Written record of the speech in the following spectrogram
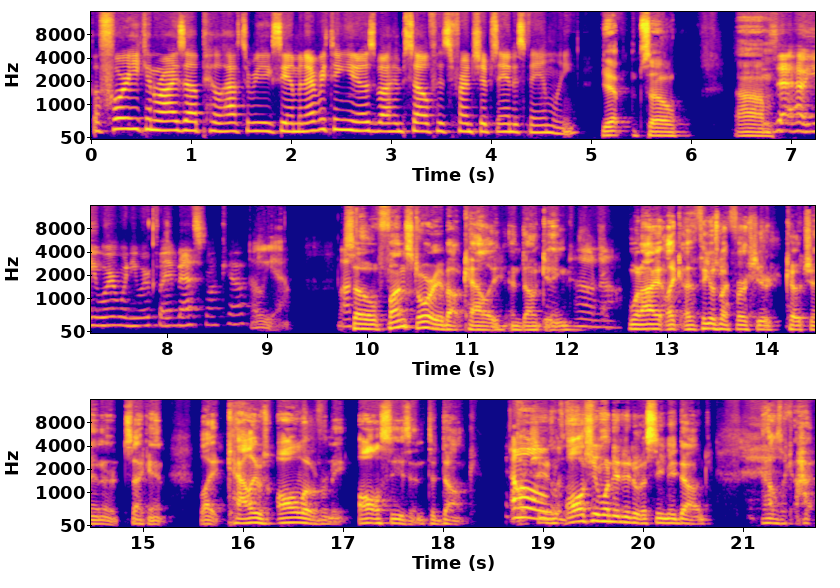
before he can rise up, he'll have to re-examine everything he knows about himself, his friendships, and his family. Yep. So, um, Is that how you were when you were playing basketball, Cal? Oh yeah. So fun story about Cali and dunking. Oh no. When I like, I think it was my first year coaching or second. Like Cali was all over me all season to dunk. Like, she- all she wanted to do was see me dunk, and I was like, I,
